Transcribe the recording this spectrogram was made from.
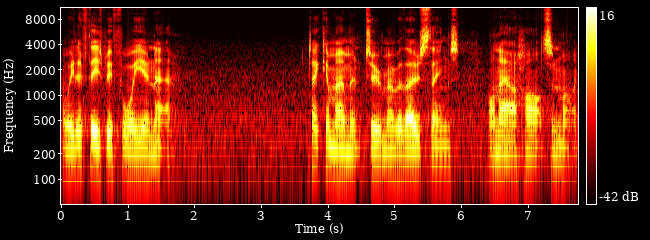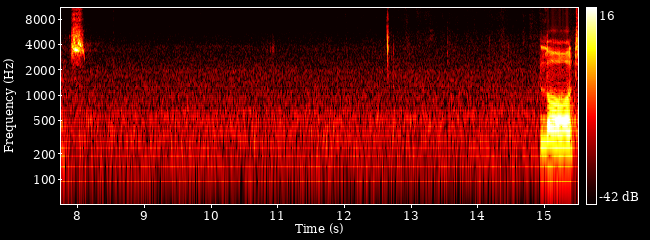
And we lift these before you now. Take a moment to remember those things on our hearts and minds. Lord,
